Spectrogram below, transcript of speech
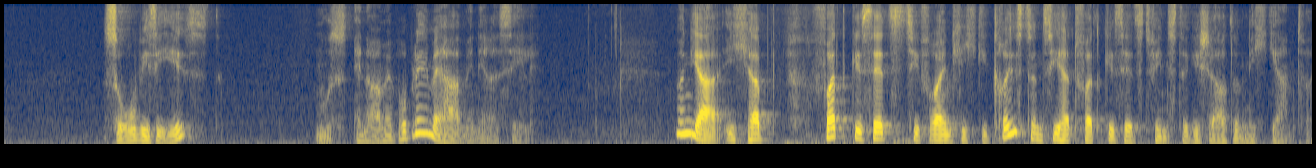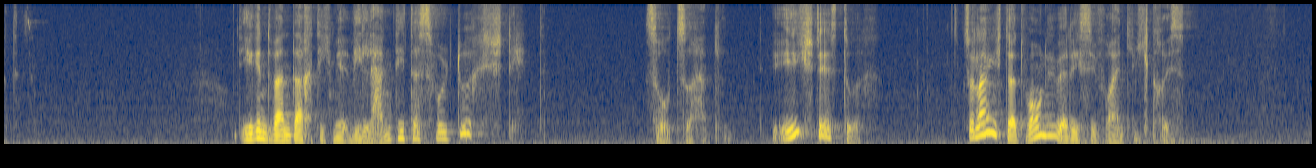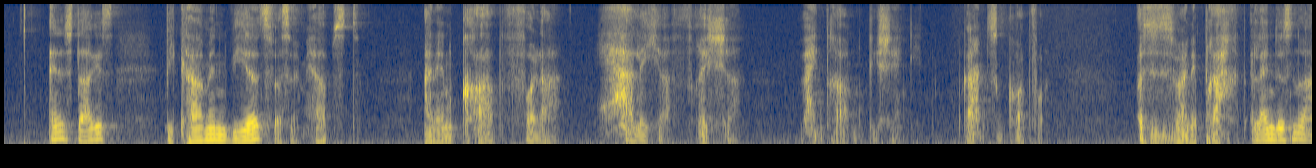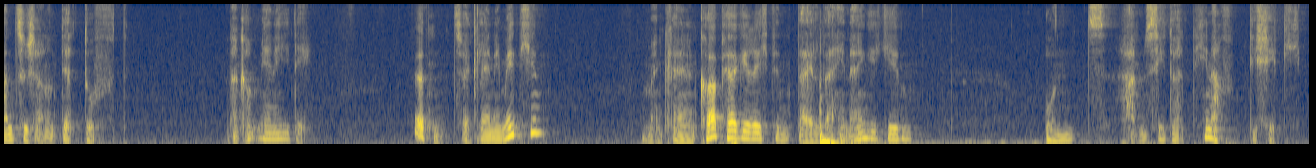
so wie sie ist? Muss enorme Probleme haben in ihrer Seele. Nun ja, ich habe fortgesetzt, sie freundlich gegrüßt und sie hat fortgesetzt, finster geschaut und nicht geantwortet. Und irgendwann dachte ich mir, wie lange die das wohl durchsteht, so zu handeln. Ich stehe es durch. Solange ich dort wohne, werde ich sie freundlich grüßen. Eines Tages bekamen wir, es war so im Herbst, einen Korb voller herrlicher, frischer Weintrauben geschenkt. Ganzen Korb voll. Also es war eine Pracht, allein das nur anzuschauen und der Duft. Und dann kommt mir eine Idee. Wir hatten zwei kleine Mädchen, haben einen kleinen Korb hergerichtet, einen Teil da hineingegeben und haben sie dort hinaufgeschickt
